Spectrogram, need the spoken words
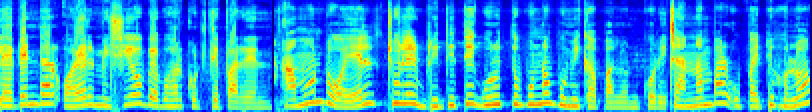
ল্যাভেন্ডার অয়েল মিশিয়েও ব্যবহার করতে পারেন। আমন্ড অয়েল চুলের বৃদ্ধিতে গুরুত্বপূর্ণ ভূমিকা পালন করে। চার নাম্বার উপায়টি হলো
